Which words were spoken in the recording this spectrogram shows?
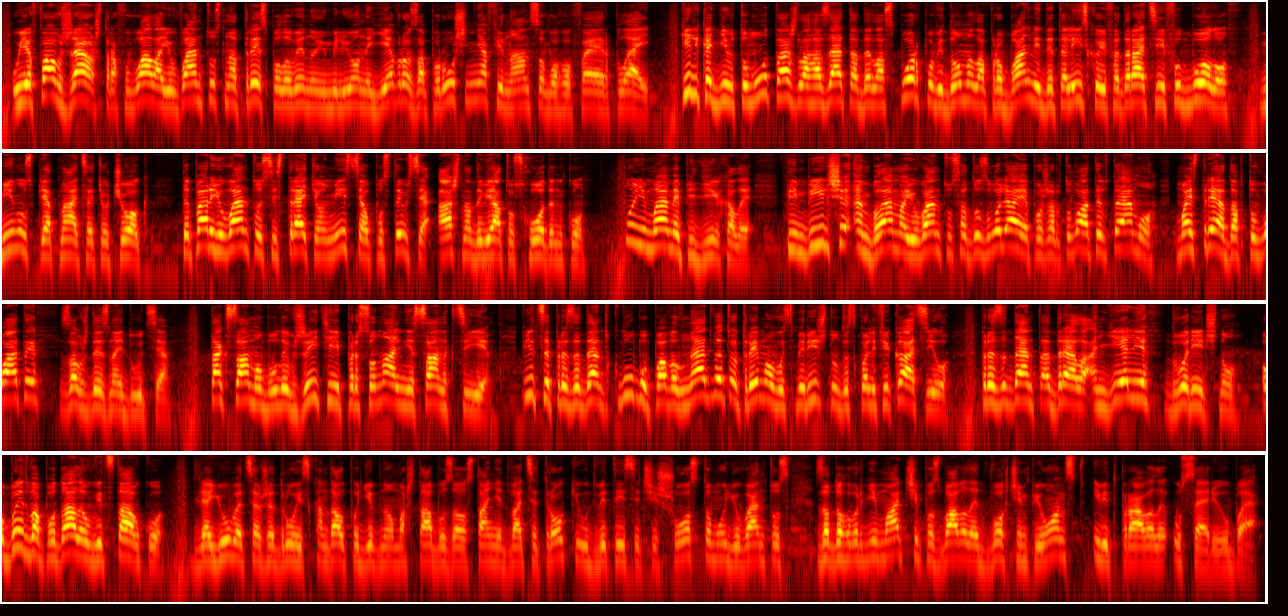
УЄФА вже оштрафувала Ювентус на 3,5 мільйони євро за порушення фінансового фейерплей. Кілька днів тому та ж ла газета Дела Спор повідомила про бан від Італійської федерації футболу мінус 15 очок. Тепер Ювентус із третього місця опустився аж на дев'яту сходинку. Ну і меми під'їхали. Тим більше емблема Ювентуса дозволяє пожартувати в тему. Майстри адаптувати завжди знайдуться. Так само були вжиті і персональні санкції. Віце-президент клубу Павел Недвед отримав восьмирічну дискваліфікацію. Президент Адрела Аньєлі дворічну. Обидва подали у відставку. Для Юве це вже другий скандал подібного масштабу за останні 20 років. У 2006-му Ювентус за договорні матчі позбавили двох чемпіонств і відправили у серію Б.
